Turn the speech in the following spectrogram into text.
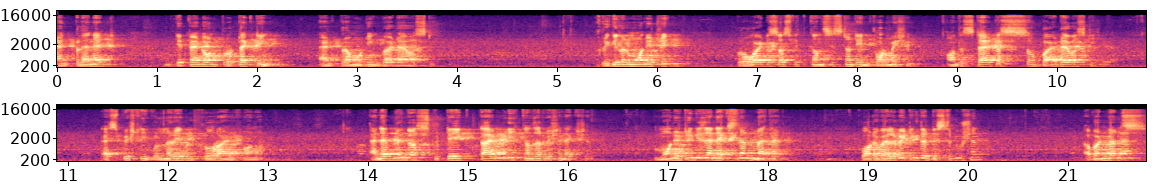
and planet depend on protecting and promoting biodiversity. Regular monitoring provides us with consistent information on the status of biodiversity, especially vulnerable flora and fauna, enabling us to take timely conservation action. Monitoring is an excellent method for evaluating the distribution, abundance,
